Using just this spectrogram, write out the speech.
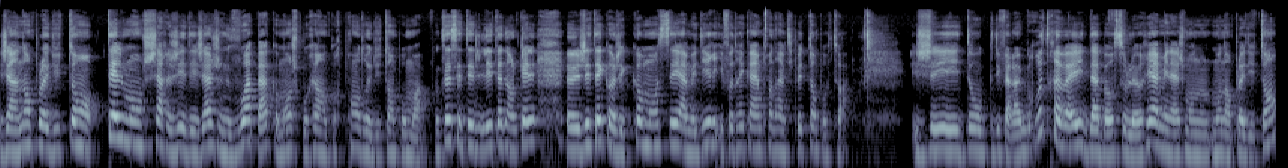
j'ai un emploi du temps tellement chargé déjà, je ne vois pas comment je pourrais encore prendre du temps pour moi. Donc ça, c'était l'état dans lequel euh, j'étais quand j'ai commencé à me dire, il faudrait quand même prendre un petit peu de temps pour toi. J'ai donc dû faire un gros travail d'abord sur le réaménagement de mon emploi du temps,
